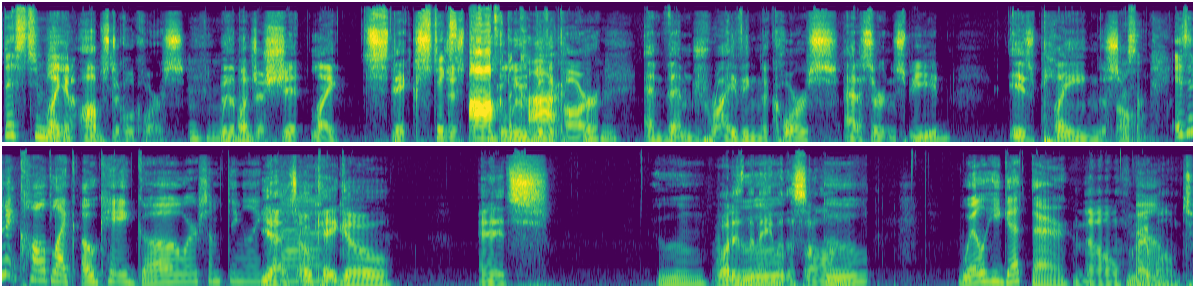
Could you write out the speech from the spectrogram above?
this to me. like an obstacle course mm-hmm. with a bunch of shit like sticks, Sticks just off the glued to the car mm-hmm. and them driving the course at a certain speed is playing the song. Isn't it called like OK Go or something like Yeah, that? Yeah, it's OK Go and it's Ooh, what is the name of the song? Ooh. Will he get there? No, I won't.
